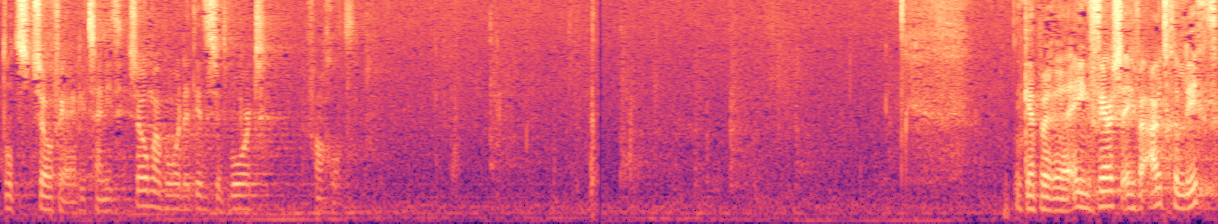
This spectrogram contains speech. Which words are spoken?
Tot zover. Dit zijn niet zomaar woorden, dit is het woord van God. Ik heb er eh, één vers even uitgelicht.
